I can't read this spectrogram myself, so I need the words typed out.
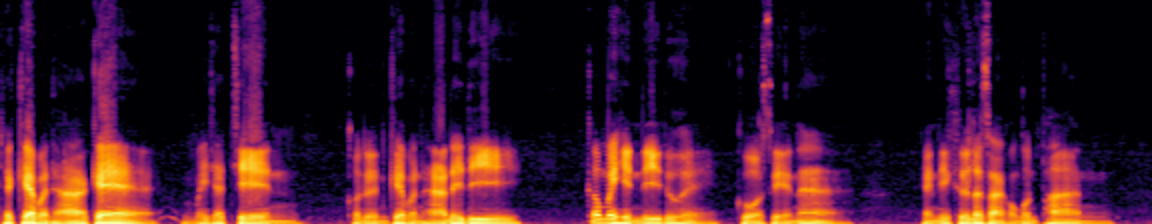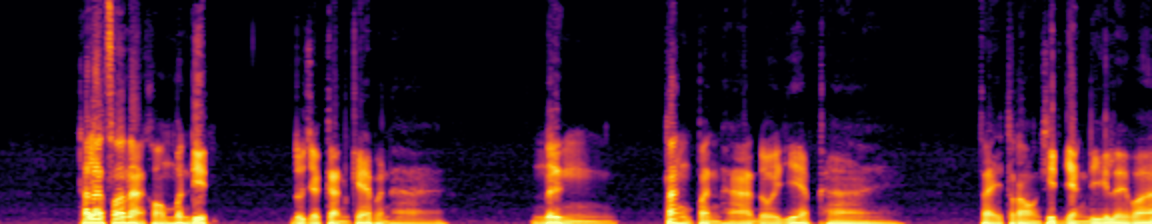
จะแก้ปัญหาแก้ไม่ชัดเจน คนอื่นแก้ปัญหาได้ดี ก็ไม่เห็นดีด้วยกลัวเสียหน้า อย่างนี้คือลักษณะของคนพาลถ้าลักษณะของบัณฑิตโดูจากการแก้ปัญหาหนึ่งตั้งปัญหาโดยแยบคาย ใส่ตรองคิดอย่างดีเลยว่า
